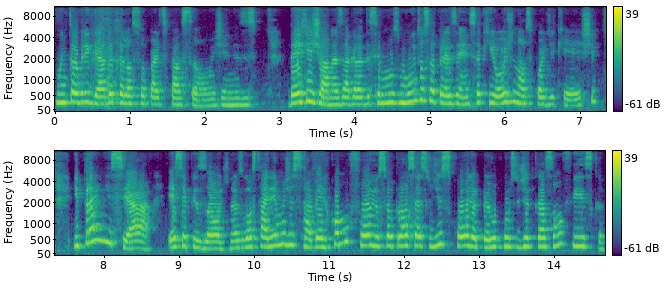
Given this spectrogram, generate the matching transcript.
Muito obrigada pela sua participação, Gênesis. Desde já, nós agradecemos muito a sua presença aqui hoje no nosso podcast. E para iniciar esse episódio, nós gostaríamos de saber como foi o seu processo de escolha pelo curso de Educação Física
